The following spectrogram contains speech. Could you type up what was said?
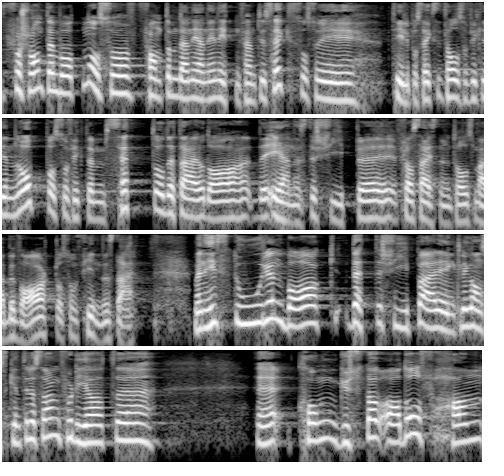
forsvant den båten, og så fant de den igjen i 1956. og så i Tidlig på 60-tallet fikk de den opp, og så fikk de sett. og Dette er jo da det eneste skipet fra 1600-tallet som er bevart, og som finnes der. Men historien bak dette skipet er egentlig ganske interessant. fordi at eh, eh, kong Gustav Adolf han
